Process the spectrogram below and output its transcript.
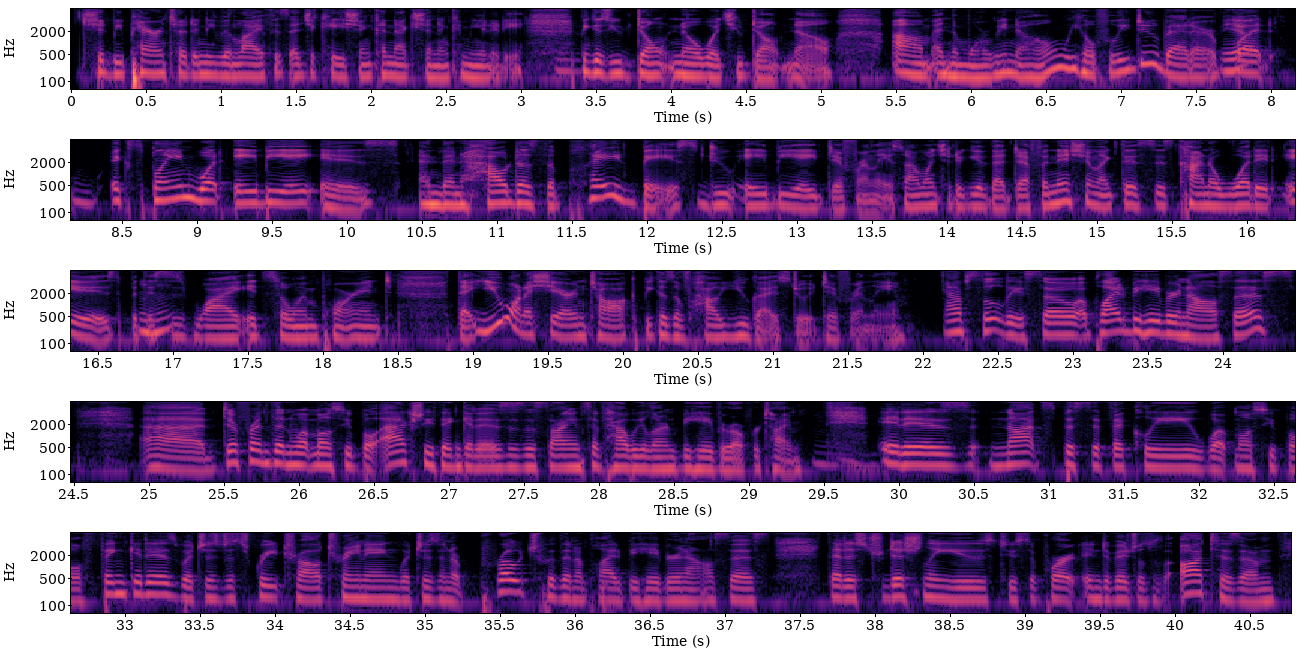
should be parenthood and even life is education, connection, and community mm-hmm. because you don't know what you don't know. Um, and the more we know, we hopefully do better. Yep. But explain what ABA is and then how does the play base do ABA differently? So I want you to give that definition like this is kind of what it is, but mm-hmm. this is why it's so important that you want to share and talk because of how you guys do it differently. Absolutely. So, applied behavior analysis, uh, different than what most people actually think it is, is the science of how we learn behavior over time. Mm-hmm. It is not specifically what most people think it is, which is discrete trial training, which is an approach within applied behavior analysis that is traditionally used to support individuals with autism.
